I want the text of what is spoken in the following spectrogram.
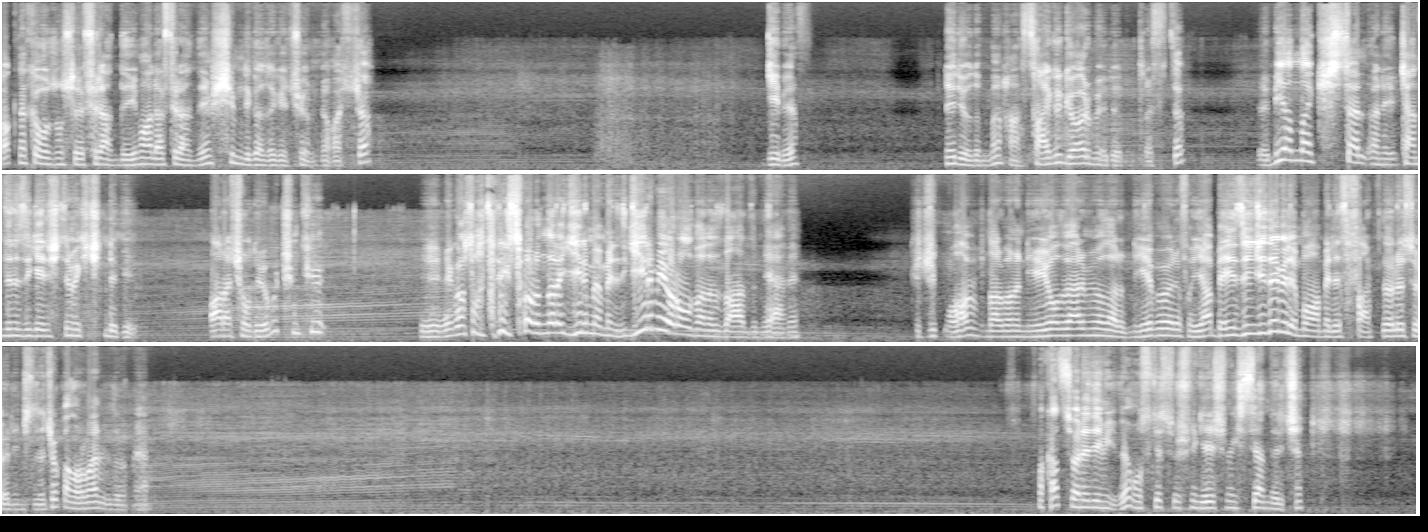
Bak ne kadar uzun süre frendeyim. Hala frendeyim. Şimdi gaza geçiyorum yavaşça. Gibi. Ne diyordum ben? Ha, saygı görmüyor diyordum trafikte. Ee, Bir yandan kişisel hani kendinizi geliştirmek için de bir araç oluyor bu. Çünkü e, egosantrik sorunlara girmemeniz, girmiyor olmanız lazım yani. Küçük abi bunlar bana niye yol vermiyorlar? Niye böyle falan? Ya benzincide bile muamelesi farklı öyle söyleyeyim size. Çok anormal bir durum ya. Fakat söylediğim gibi motosiklet sürüşünü geliştirmek isteyenler için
